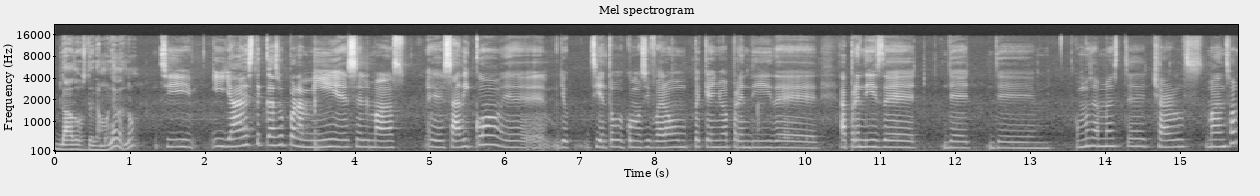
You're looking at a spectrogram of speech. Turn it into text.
lados de la moneda, ¿no? Sí, y ya este caso para mí es el más eh, sádico. Eh, yo siento como si fuera un pequeño aprendiz de, aprendiz de, de, de ¿Cómo se llama este? Charles Manson.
